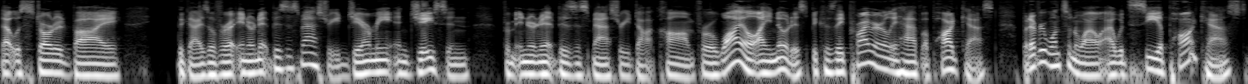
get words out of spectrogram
that was started by the guys over at Internet Business Mastery, Jeremy and Jason from internetbusinessmastery.com. For a while, I noticed because they primarily have a podcast, but every once in a while, I would see a podcast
